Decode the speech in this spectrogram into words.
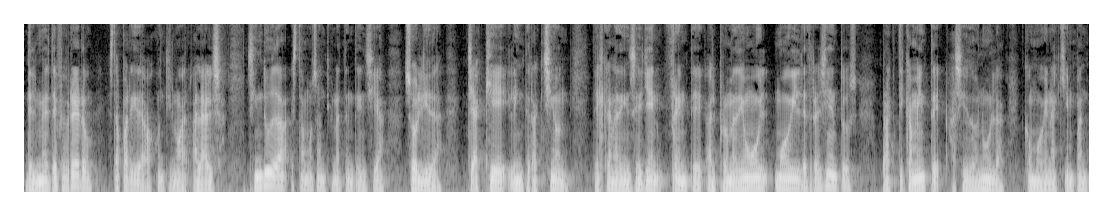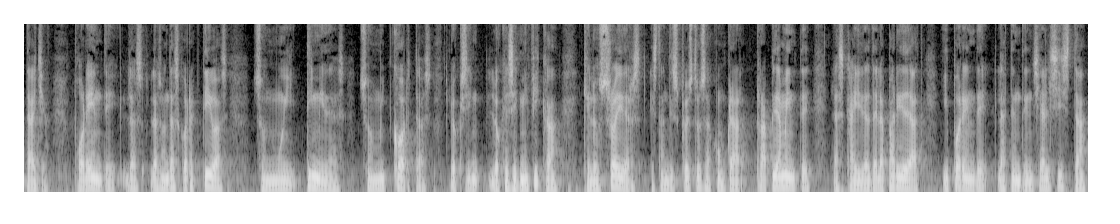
del mes de febrero, esta paridad va a continuar al alza. Sin duda, estamos ante una tendencia sólida, ya que la interacción del canadiense yen frente al promedio móvil, de 300 prácticamente ha sido nula, como ven aquí en pantalla. Por ende, las, las ondas correctivas son muy tímidas, son muy cortas, lo que, lo que significa que los traders están dispuestos a comprar rápidamente las caídas de la paridad y por ende la tendencia alcista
